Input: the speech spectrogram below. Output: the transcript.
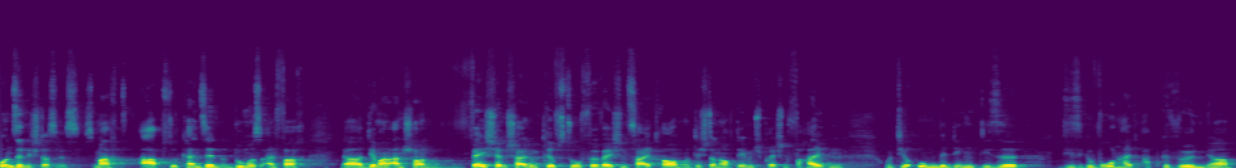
unsinnig das ist? Es macht absolut keinen Sinn. Und du musst einfach ja, dir mal anschauen, welche Entscheidung triffst du für welchen Zeitraum und dich dann auch dementsprechend verhalten und dir unbedingt diese diese Gewohnheit abgewöhnen, ja,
